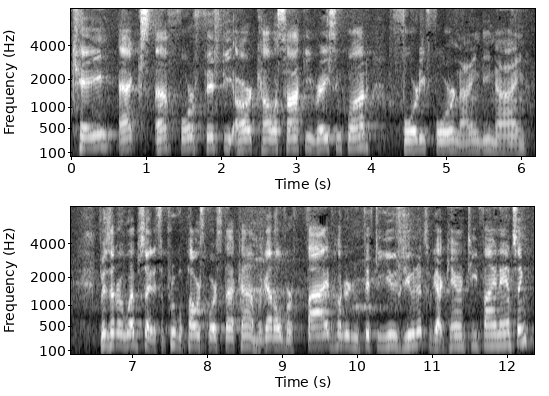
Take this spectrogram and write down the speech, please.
KXF 450R Kawasaki Racing Quad, 44.99. Visit our website. It's approvalpowersports.com. We got over 550 used units. We got guaranteed financing.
